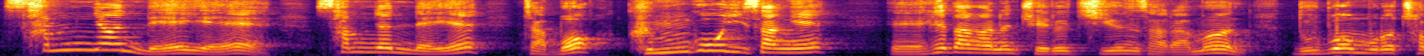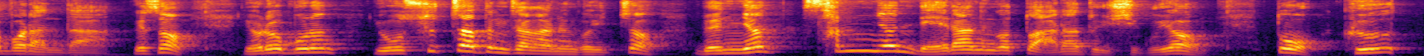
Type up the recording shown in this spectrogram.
3년 내에 3년 내에 자, 뭐 금고 이상의 에 해당하는 죄를 지은 사람은 누범으로 처벌한다. 그래서 여러분은 요 숫자 등장하는 거 있죠? 몇 년? 3년 내라는 것도 알아두시고요. 또그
